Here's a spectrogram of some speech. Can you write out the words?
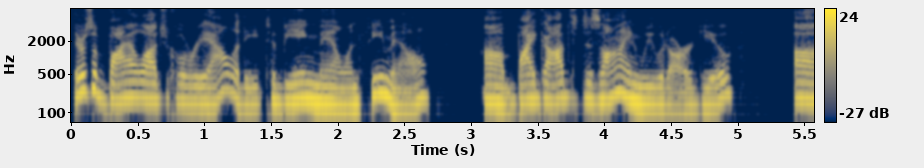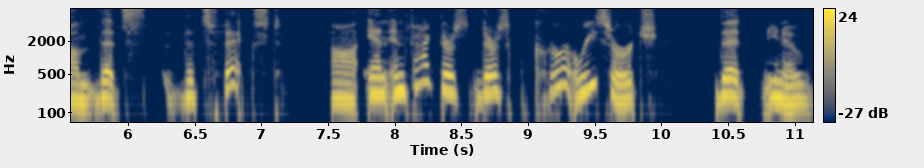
there's a biological reality to being male and female um, by God's design. We would argue um, that's that's fixed. Uh, and in fact, there's there's current research that you know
